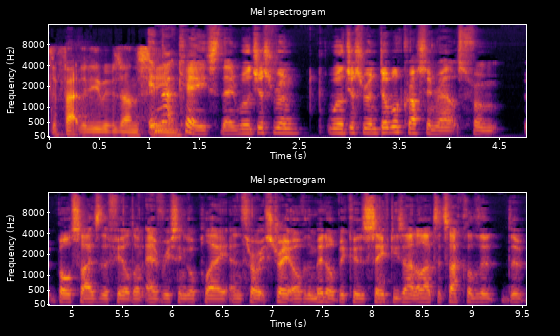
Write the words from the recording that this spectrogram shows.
the fact that he was unseen. In that case, then we'll just run we'll just run double crossing routes from both sides of the field on every single play and throw it straight over the middle because safeties aren't allowed to tackle the the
